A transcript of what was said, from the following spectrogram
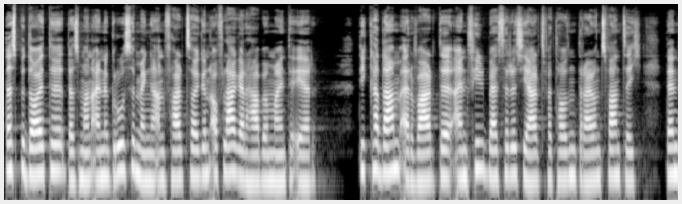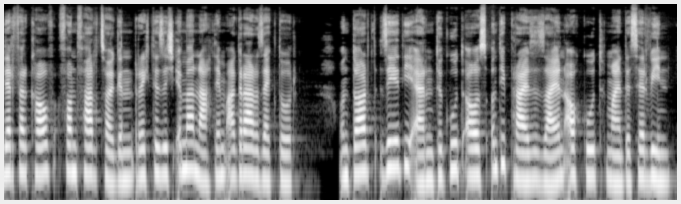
Das bedeutet, dass man eine große Menge an Fahrzeugen auf Lager habe, meinte er. Die Kadam erwarte ein viel besseres Jahr 2023, denn der Verkauf von Fahrzeugen richte sich immer nach dem Agrarsektor. Und dort sehe die Ernte gut aus und die Preise seien auch gut, meinte Servin.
